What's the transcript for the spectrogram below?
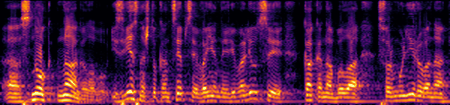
э, с ног на голову. Известно, что концепция военной революции, как она была сформулирована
